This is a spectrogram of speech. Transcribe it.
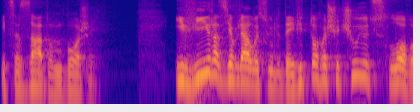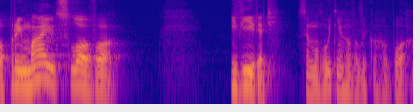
І це задум Божий. І віра з'являлась у людей від того, що чують Слово, приймають Слово і вірять в всемогутнього великого Бога.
